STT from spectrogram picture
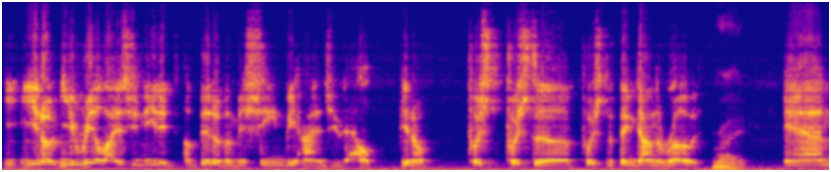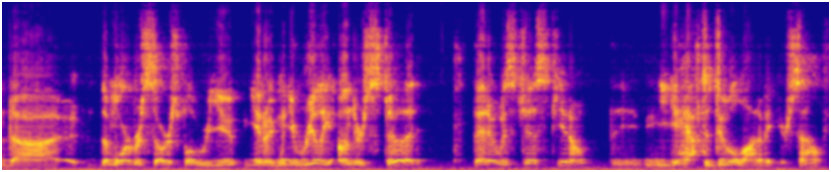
you know, you realize you needed a bit of a machine behind you to help, you know, push, push the, push the thing down the road. Right. And, uh, the more resourceful were you, you know, when you really understood that it was just, you know, you have to do a lot of it yourself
